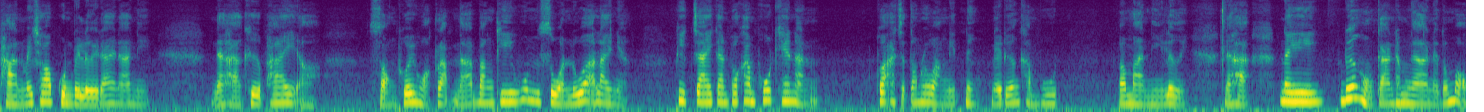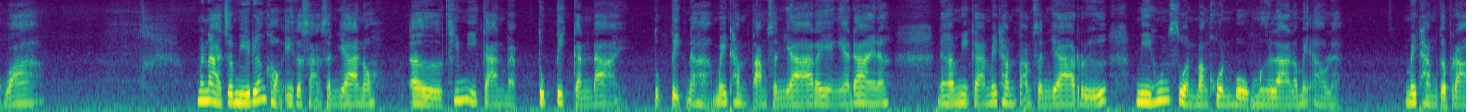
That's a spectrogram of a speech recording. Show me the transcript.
พานไม่ชอบคุณไปเลยได้นะอันนี้นะคะคือไพ่สองถ้วยหัวกลับนะ บางที่หุ้นส่วนหรือว่าอะไรเนี่ยผิดใจกันเพราะคำพูดแค่นั้น ก็อาจจะต้องระวังนิดนึงในเรื่องคำพูดประมาณนี้เลยนะคะ ในเรื่องของการทำงานเนี่ยต้องบอกว่า มันอาจจะมีเรื่องของเอกสารสัญญาเนาะเออที่มีการแบบตุกติกกันได้ ตุกติกนะคะ ไม่ทำตามสัญญาอะไรอย่างเงี้ยได้นะนะคะมีการไม่ทำตามสัญญาหรือมีหุ้นส่วนบางคนโบกมือลาแล้วไม่เอาแล้วไม่ทำกับเรา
